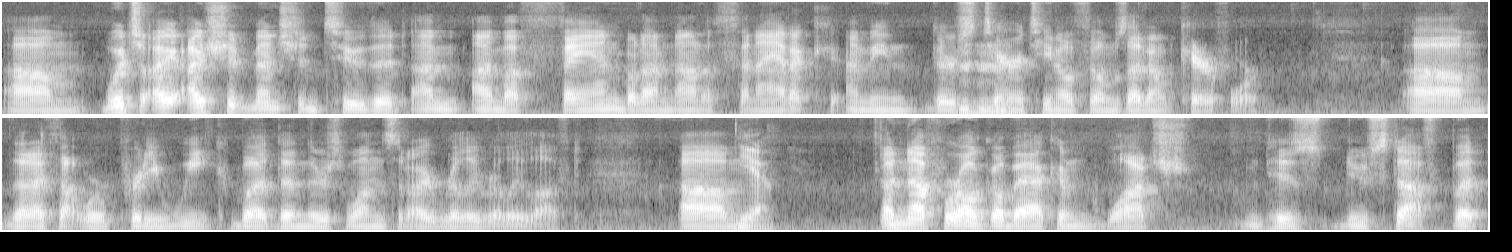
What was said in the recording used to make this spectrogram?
um, which I, I should mention too that I'm I'm a fan, but I'm not a fanatic. I mean, there's Mhm. Tarantino films I don't care for, um, that I thought were pretty weak, but then there's ones that I really really loved. Um, Yeah. enough where I'll go back and watch his new stuff. But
